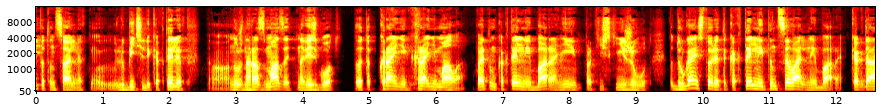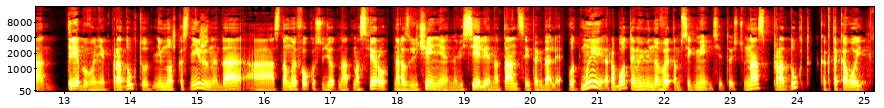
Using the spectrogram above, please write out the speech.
потенциальных, ну, любителей коктейлей, а, нужно размазать на весь год это крайне-крайне мало. Поэтому коктейльные бары, они практически не живут. Другая история – это коктейльные танцевальные бары. Когда требования к продукту немножко снижены, да, а основной фокус идет на атмосферу, на развлечения, на веселье, на танцы и так далее. Вот мы работаем именно в этом сегменте. То есть у нас продукт как таковой –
